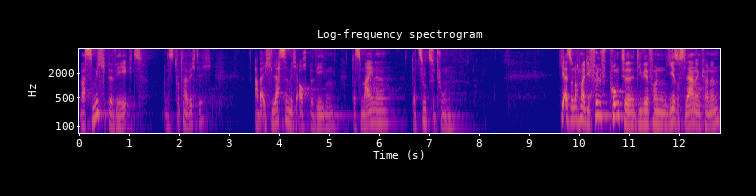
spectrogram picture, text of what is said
was mich bewegt, und das ist total wichtig, aber ich lasse mich auch bewegen, das meine dazu zu tun. Hier also nochmal die fünf Punkte, die wir von Jesus lernen können.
